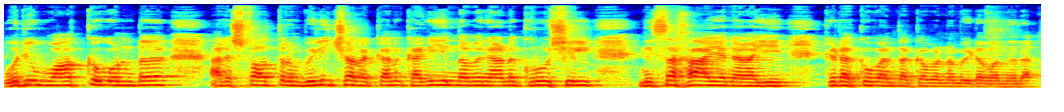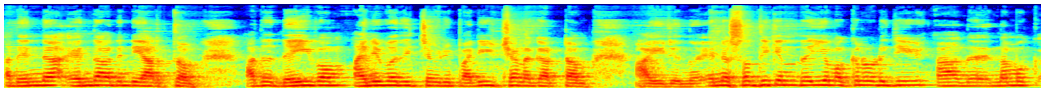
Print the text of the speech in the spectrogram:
ഒരു വാക്കുകൊണ്ട് അല്ല അലസ്തോത്രം വിളിച്ചിറക്കാൻ കഴിയുന്നവനാണ് ക്രൂശിൽ നിസ്സഹായനായി കിടക്കുവാൻ തക്കവണ്ണം ഇടവന്നത് അതെന്താ എന്താ അതിന്റെ അർത്ഥം? അത് ദൈവം അനുവദിച്ച ഒരു പരീക്ഷണ ഘട്ടം ആയിരുന്നു. എന്നെ ശ്രദ്ധിക്കുന്ന ദൈവമക്കളോട് ജീ അത് നമുക്ക്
